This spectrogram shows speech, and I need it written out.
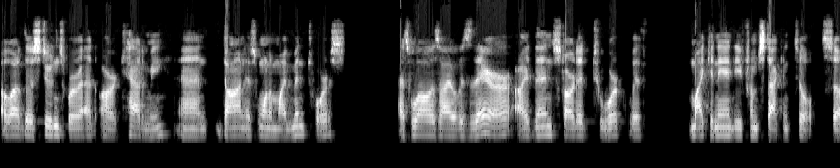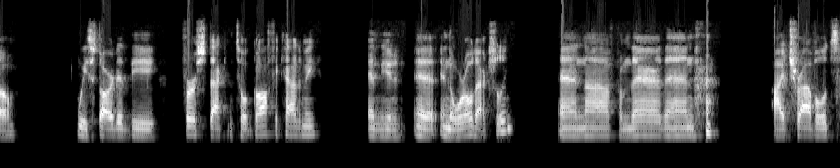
a lot of those students were at our academy, and Don is one of my mentors. As well as I was there, I then started to work with Mike and Andy from Stack and Tilt. So we started the first Stack and Tilt Golf Academy in the uh, in the world, actually. And uh, from there, then I traveled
